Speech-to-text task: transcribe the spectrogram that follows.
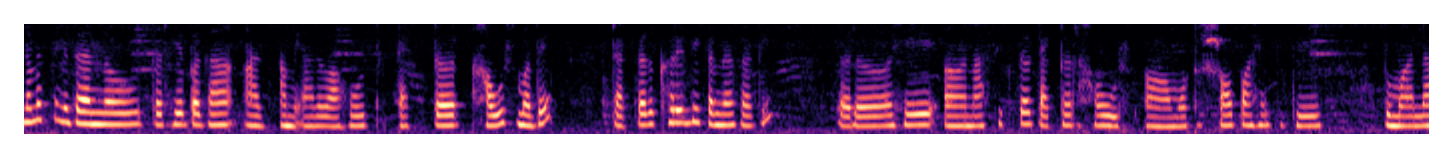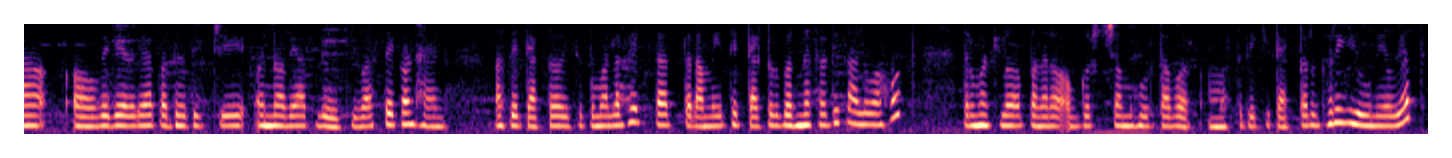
नमस्ते मित्रांनो तर हे बघा आज आम्ही आलो आहोत ट्रॅक्टर हाऊसमध्ये. ट्रॅक्टर खरेदी करण्यासाठी. तर हे नाशिकचं ट्रॅक्टर हाऊस मोठं शॉप आहे. तिथे तुम्हाला वेगळ्यावेगळ्या वेगळ्या वेगळ्या पद्धतीचे नव्यातले किंवा सेकंड हँड असे ट्रॅक्टर इथे तुम्हाला भेटतात. तर आम्ही इथे ट्रॅक्टर बघण्यासाठीच आलो आहोत. तर म्हटलं पंधरा ऑगस्टच्या मुहूर्तावर मस्तपैकी ट्रॅक्टर घरी घेऊन येऊयात.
